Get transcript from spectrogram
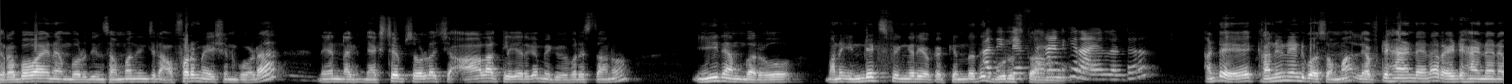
గ్రబవాయ్ నెంబర్ దీనికి సంబంధించిన అఫర్మేషన్ కూడా నేను నెక్స్ట్ ఎపిసోడ్లో చాలా క్లియర్గా మీకు వివరిస్తాను. ఈ నెంబరు మన ఇండెక్స్ ఫింగర్ యొక్క కిందది గురుస్థానం అంటే కన్వీనియంట్ కోసమ్మా లెఫ్ట్ హ్యాండ్ అయినా రైట్ హ్యాండ్ అయినా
